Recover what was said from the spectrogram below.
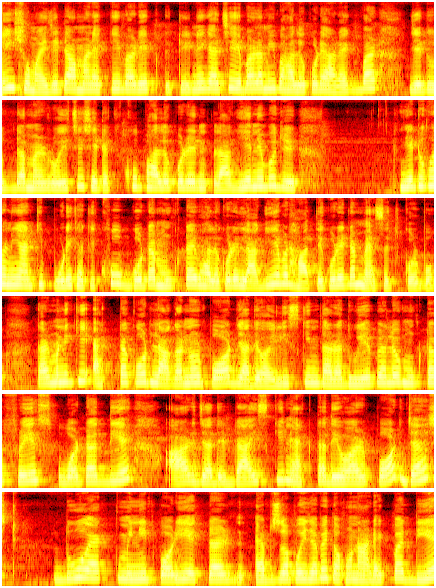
এই সময় যেটা আমার একেবারে টেনে গেছে, এবার আমি ভালো করে আরেকবার যে দুধটা আমার রয়েছে, সেটাকে খুব ভালো করে লাগিয়ে নেব যে যেটুখানি আর কি পড়ে থাকে, খুব গোটা মুখটাই ভালো করে লাগিয়ে এবার হাতে করে এটা ম্যাসেজ করব। তার মানে কি একটা কোট লাগানোর পর যাদের অয়েলি স্কিন তারা ধুয়ে ফেলো, মুখটা ফ্রেশ ওয়াটার দিয়ে আর যাদের ড্রাই স্কিন একটা দেওয়ার পর জাস্ট দু এক মিনিট পরই একটা অ্যাবজর্ব হয়ে যাবে, তখন আরেকবার দিয়ে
